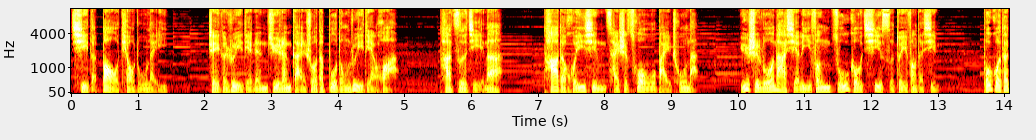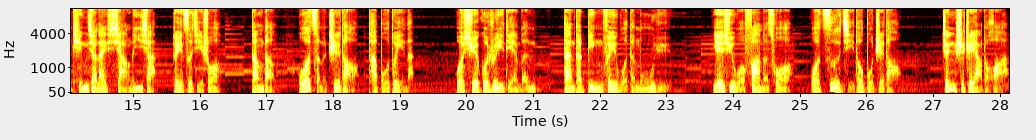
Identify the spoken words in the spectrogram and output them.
气得暴跳如雷。这个瑞典人居然敢说他不懂瑞典话，他自己呢？他的回信才是错误百出呢。于是罗纳写了一封足够气死对方的信。不过他停下来想了一下，对自己说：“等等，我怎么知道他不对呢？我学过瑞典文，但它并非我的母语。也许我犯了错，我自己都不知道。真是这样的话，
